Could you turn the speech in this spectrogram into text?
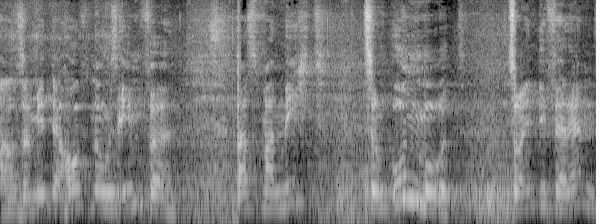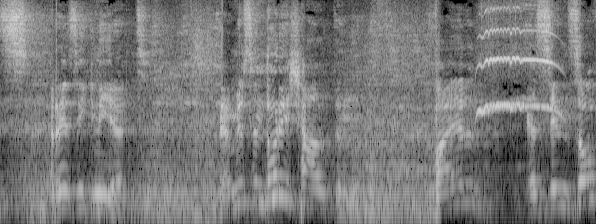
also mit der Hoffnungsimpfe, dass man nicht zum Unmut, zur Indifferenz resigniert. Wir müssen durchhalten, es sind so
